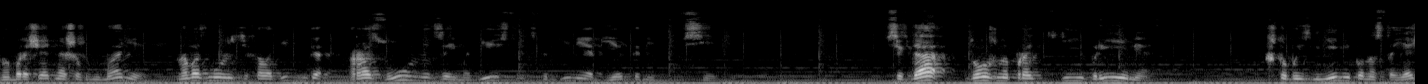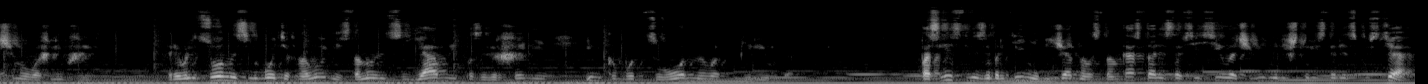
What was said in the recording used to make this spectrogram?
Но обращать наше внимание на возможности холодильника разумно взаимодействовать с другими объектами в сети. Всегда должно пройти время, чтобы изменения по-настоящему вошли в жизнь. Революционность любой технологии становится явной по завершении инкубационного периода. Последствия изобретения печатного станка стали со всей силы очевидны лишь 300 лет спустя,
